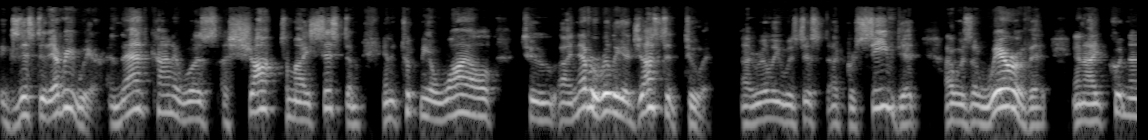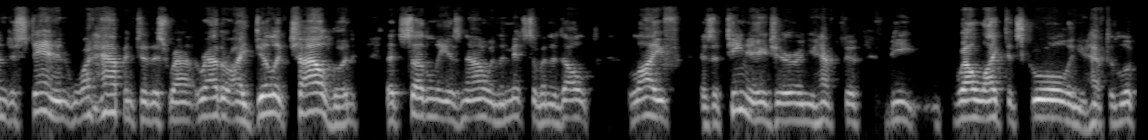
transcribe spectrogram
existed everywhere. And that kind of was a shock to my system. And it took me a while to, I never really adjusted to it. I really was just, I perceived it, I was aware of it, and I couldn't understand what happened to this ra- rather idyllic childhood that suddenly is now in the midst of an adult life as a teenager, and you have to be well liked at school, and you have to look,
